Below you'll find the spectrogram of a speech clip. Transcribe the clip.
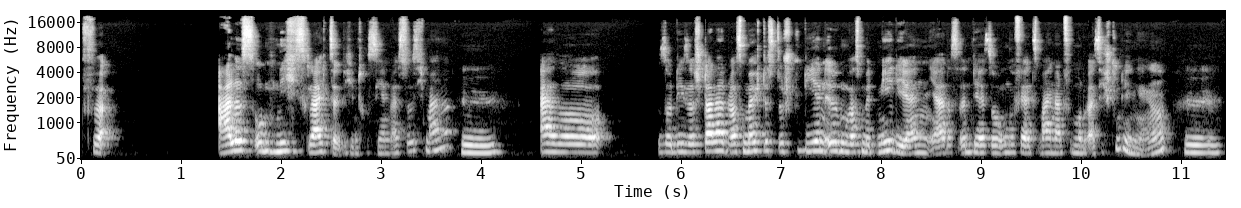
für alles und nichts gleichzeitig interessieren. Weißt du, was ich meine? Mhm. Also so diese Standard, was möchtest du studieren, irgendwas mit Medien, ja, das sind ja so ungefähr 235 Studiengänge, mhm.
